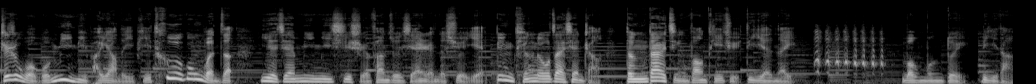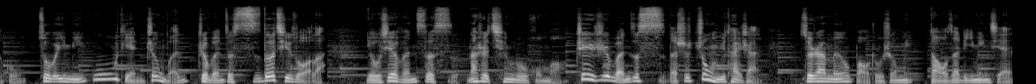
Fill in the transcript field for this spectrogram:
这是我国秘密培养的一批特工蚊子，夜间秘密吸食犯罪嫌疑人的血液，并停留在现场，等待警方提取 DNA。嗡嗡队立大功。作为一名污点正文，这蚊子死得其所了。有些蚊子的死那是轻如鸿毛，这只蚊子死的是重于泰山。虽然没有保住生命，倒在黎明前，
